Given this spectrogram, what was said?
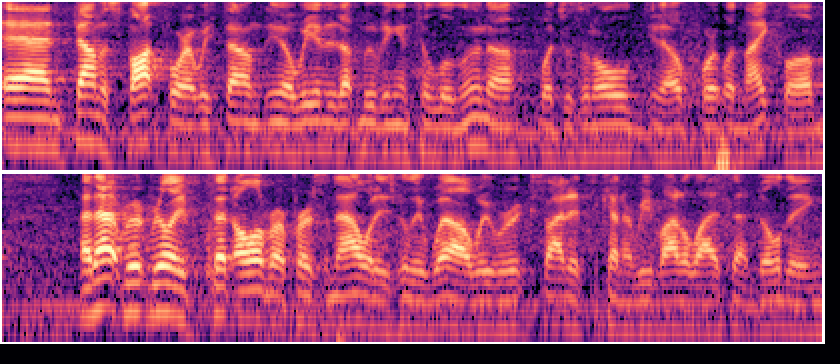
and found a spot for it. We found you know we ended up moving into La Luna, which was an old you know Portland nightclub. And that really fit all of our personalities really well. We were excited to kind of revitalize that building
